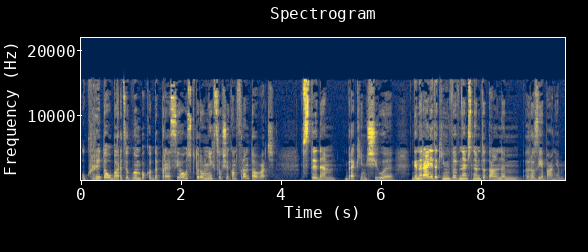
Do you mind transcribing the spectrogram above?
ukrytą bardzo głęboko depresją, z którą nie chcą się konfrontować. wstydem, brakiem siły, generalnie takim wewnętrznym, totalnym rozjebaniem.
